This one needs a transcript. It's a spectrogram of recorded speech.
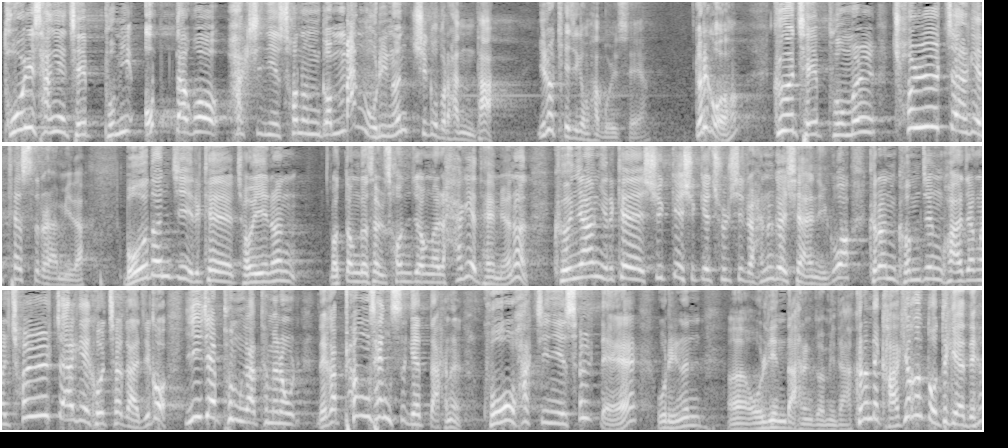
더 이상의 제품이 없다고 확신이 서는 것만 우리는 취급을 한다. 이렇게 지금 하고 있어요. 그리고 그 제품을 철저하게 테스트를 합니다. 뭐든지 이렇게 저희는 어떤 것을 선정을 하게 되면은 그냥 이렇게 쉽게 쉽게 출시를 하는 것이 아니고 그런 검증 과정을 철저하게 거쳐가지고 이 제품 같으면 내가 평생 쓰겠다 하는 고 확진이 있을 때 우리는 어, 올린다 하는 겁니다. 그런데 가격은 또 어떻게 해야 돼요?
